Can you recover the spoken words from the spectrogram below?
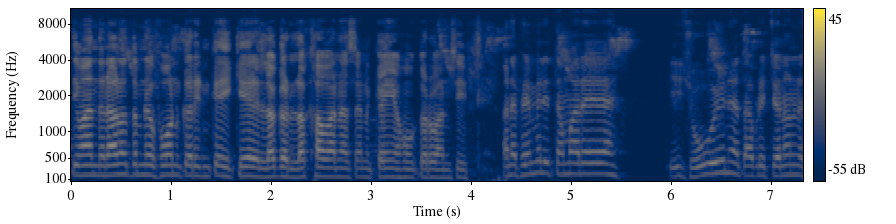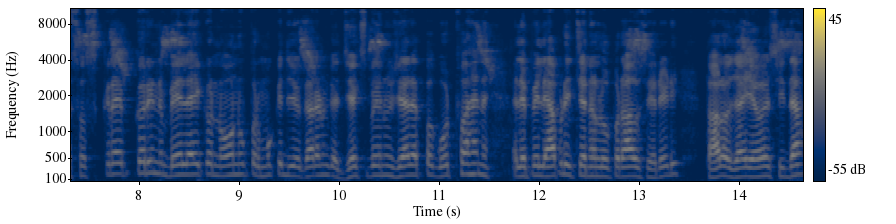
તે વાંધો નાનો તમને ફોન કરીને કહી કે લગન લખાવાના છે ને કંઈ શું કરવાનું છે. અને ફેમિલી તમારે એ જોવું હોય ને તો આપણી ચેનલને સબસ્ક્રાઇબ કરીને બેલ આઇકન ઓન ઉપર મૂકી દેજો. કારણ કે જેક્સભાઈનું જ્યારે પગ ગોઠવાય ને એટલે પેલી આપણી ચેનલ ઉપર આવશે. રેડી તો હાલો જાય હવે સીધા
